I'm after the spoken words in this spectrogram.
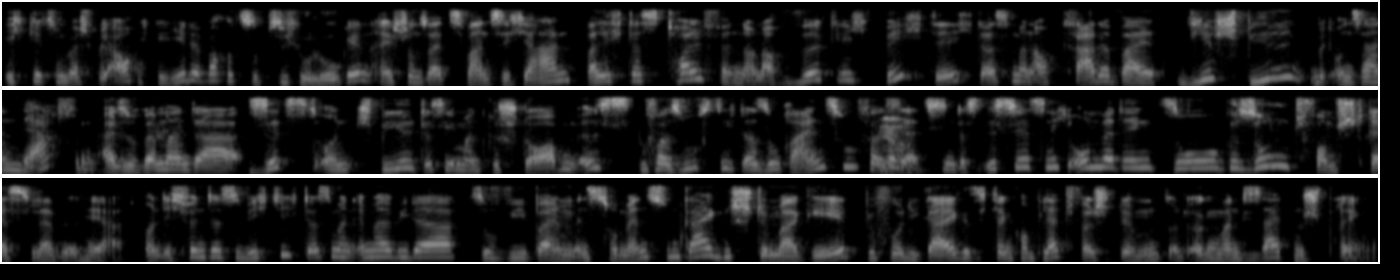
ich gehe zum Beispiel auch, ich gehe jede Woche zur Psychologin, eigentlich schon seit 20 Jahren, weil ich das toll finde und auch wirklich wichtig, dass man auch gerade, weil wir spielen mit unseren Nerven. Also wenn man da sitzt und spielt, dass jemand gestorben ist, du versuchst dich da so rein zu versetzen. Ja. Das ist jetzt nicht unbedingt so gesund vom Stresslevel her. Und ich finde es wichtig, dass man immer wieder, so wie beim Instrument zum Geigenstimmer geht, bevor die Geige sich dann komplett verstimmt und irgendwann die Seiten springen.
